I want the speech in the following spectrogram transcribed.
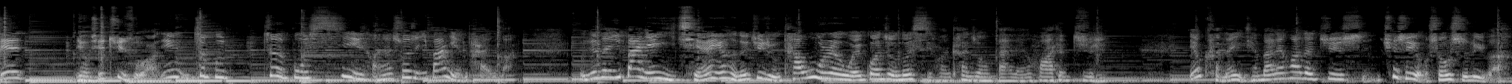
有些有些剧组啊，因为这部这部戏好像说是一八年拍的嘛，我觉得一八年以前有很多剧组他误认为观众都喜欢看这种白莲花的剧，也有可能以前白莲花的剧是确实有收视率吧。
